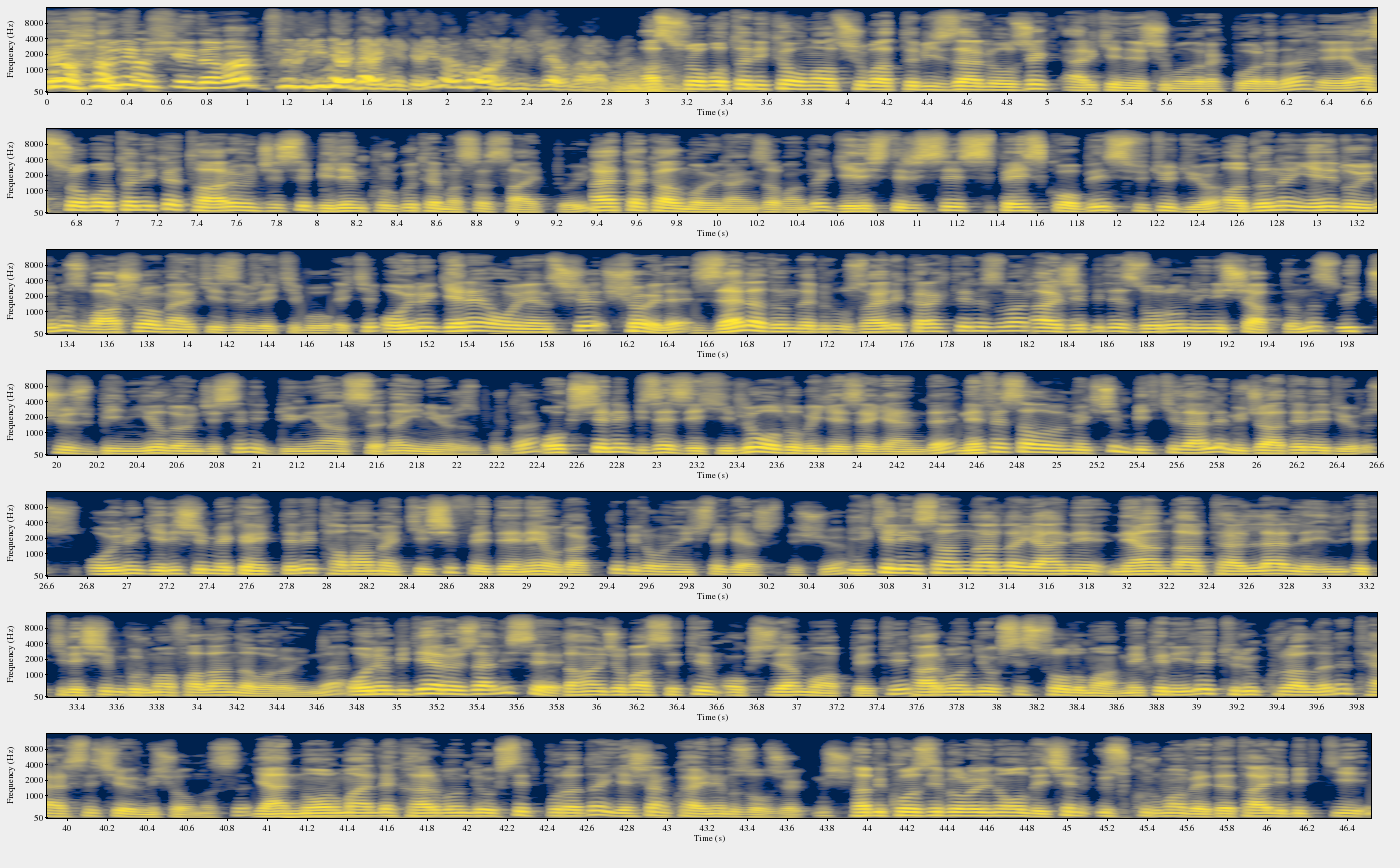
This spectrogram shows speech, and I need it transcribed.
Ve şöyle bir şey de var. Tür yine benlik değil ama oynayacağım abi. Astro Botanica 16 Şubat'ta bizlerle olacak. Erken yaşım olarak bu arada. Ee, Astro Botanica tarih öncesi bilim kurgu temasına sahip bir oyun. Hayatta kalma oyunu aynı zamanda. Geliştiricisi Space Goblin Studio. Adını yeni duyduğumuz Varşova merkezi bir ekip bu ekip. Oyunun genel oynanışı şöyle. Zel adında bir uzaylı karakteriniz var. Ayrıca bir de zorunlu iniş yaptığımız 300 bin yıl öncesinin dünyasına iniyoruz burada. Oksijenin bize zehirli olduğu bir gezegende nefes alabilmek için bitkilerle mücadele ediyoruz. Oyunun gelişim mekanikleri tamamen keşif ve deney odaklı bir oynayışta gerçekleşiyor. İlkel insanlarla yani Neandertallerle il- etkileşim kurma falan da var oyunda. Oyunun bir diğer özelliği ise daha önce bahsettiğim oksijen muhabbeti, karbondioksit soluma mekaniğiyle türün kurallarını tersine çevirmiş olması. Yani normalde karbondioksit burada yaşam kaynağımız olacakmış. Tabii cozy bir oyun olduğu için üst kurma ve detaylı bitki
